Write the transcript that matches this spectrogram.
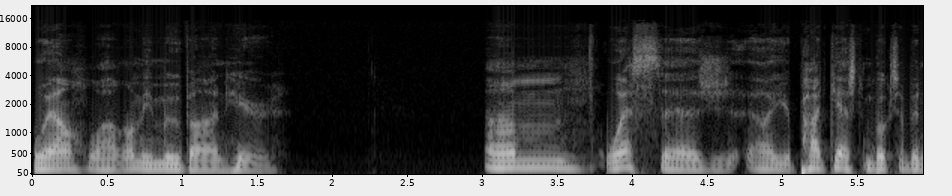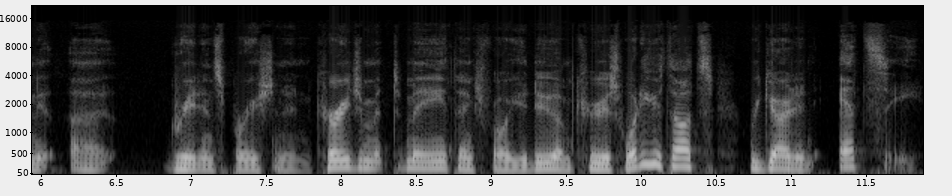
Well, well, let me move on here. Um, Wes says uh, your podcast and books have been uh, great inspiration and encouragement to me. Thanks for all you do. I'm curious, what are your thoughts regarding Etsy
